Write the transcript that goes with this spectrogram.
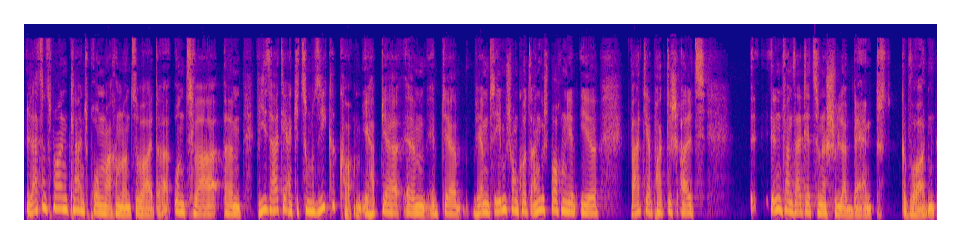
lass uns mal einen kleinen Sprung machen und so weiter. Und zwar, ähm, wie seid ihr eigentlich zur Musik gekommen? Ihr habt ja, ähm, habt ja wir haben es eben schon kurz angesprochen, ihr, ihr wart ja praktisch als, äh, irgendwann seid ihr zu einer Schülerband geworden.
